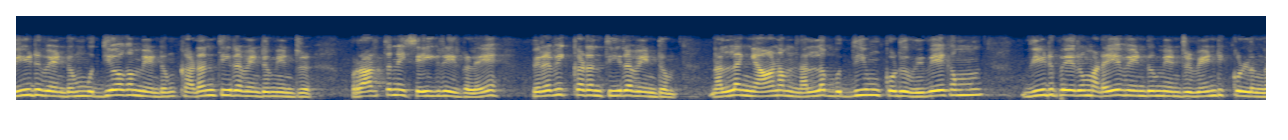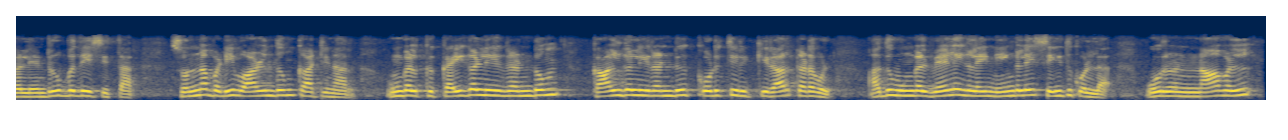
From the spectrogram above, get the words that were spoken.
வீடு வேண்டும் உத்தியோகம் வேண்டும் கடன் தீர வேண்டும் என்று பிரார்த்தனை செய்கிறீர்களே பிறவிக்கடன் தீர வேண்டும். நல்ல ஞானம் நல்ல புத்தியும் கொடு விவேகமும் வீடு பேரும் அடைய வேண்டும் என்று வேண்டிக் கொள்ளுங்கள் என்று உபதேசித்தார். சொன்னபடி வாழ்ந்தும் காட்டினார். உங்களுக்கு கைகள் இரண்டும் கால்கள் இரண்டு கொடுத்திருக்கிறார் கடவுள். அது உங்கள் வேலைகளை நீங்களே செய்து கொள்ள. ஒரு நாவல்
